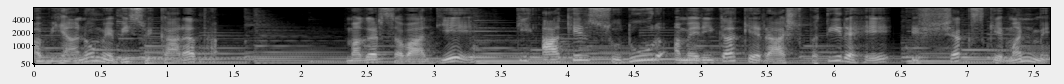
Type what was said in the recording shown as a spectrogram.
अभियानों में भी स्वीकारा था। मगर सवाल ये कि आखिर सुदूर अमेरिका के राष्ट्रपति रहे इस शख्स के मन में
